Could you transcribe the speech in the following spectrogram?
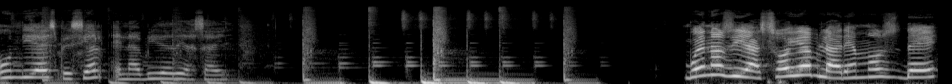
un día especial en la vida de Asael. Buenos días, hoy hablaremos de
